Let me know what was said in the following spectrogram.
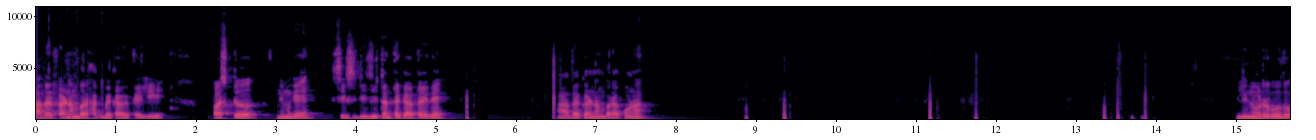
ಆಧಾರ್ ಕಾರ್ಡ್ ನಂಬರ್ ಹಾಕಬೇಕಾಗುತ್ತೆ ಇಲ್ಲಿ. ಫಸ್ಟ್ ನಿಮಗೆ ಸಿಕ್ಸ್ ಡಿಜಿಟ್ ಅಂತ ಕೇಳ್ತಾ ಇದೆ. ಆಧಾರ್ ಕಾರ್ಡ್ ನಂಬರ್ ಹಾಕೋಣ. ಇಲ್ಲಿ ನೋಡಿರ್ಬೋದು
